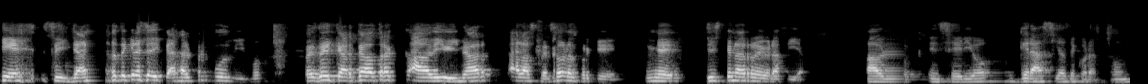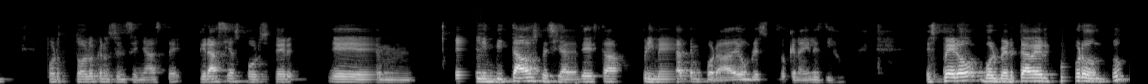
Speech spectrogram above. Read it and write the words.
si, ya no te quieres dedicar al perfumismo, puedes dedicarte a otra, a adivinar a las personas, porque me hiciste una radiografía. Pablo, en serio, gracias de corazón por todo lo que nos enseñaste. Gracias por ser Em, el invitado especial de esta primera temporada de Hombres, lo que nadie les dijo. Espero volverte a ver pronto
